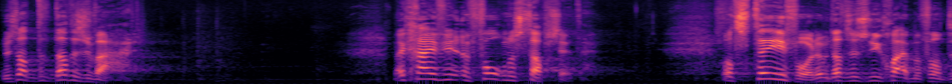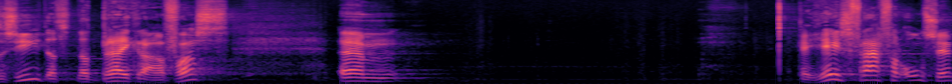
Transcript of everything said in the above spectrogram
Dus dat, dat is waar. Maar ik ga even een volgende stap zetten. Want stel je voor, dat is nu gewoon uit mijn fantasie, dat, dat breik eraan vast. Um, kijk, Jezus vraagt van ons, hè,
